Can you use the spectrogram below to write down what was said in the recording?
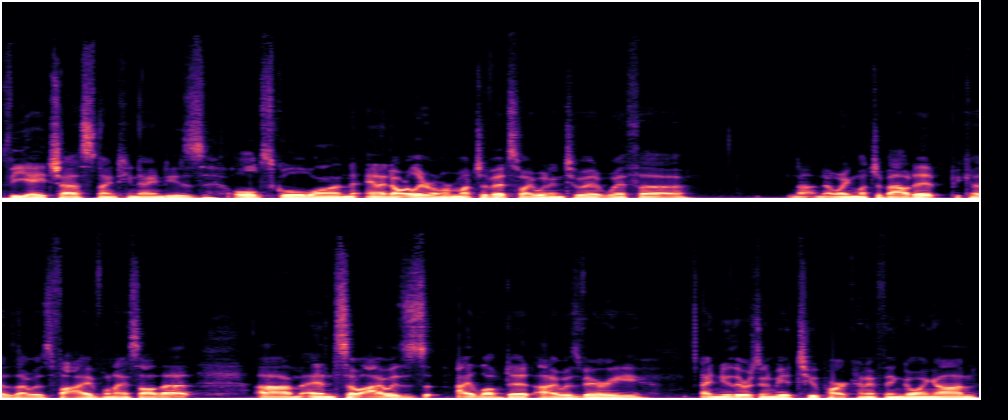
VHS 1990s old school one, and I don't really remember much of it, so I went into it with uh, not knowing much about it because I was five when I saw that, um, and so I was. I loved it. I was very. I knew there was going to be a two part kind of thing going on,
